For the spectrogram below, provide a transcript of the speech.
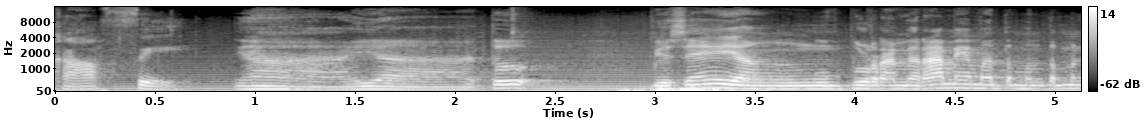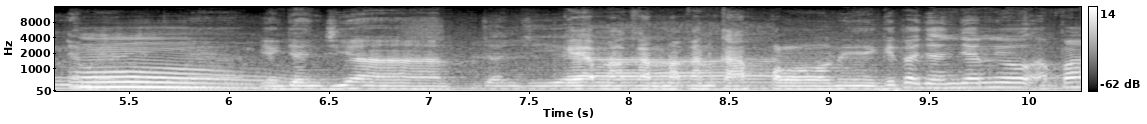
kafe. Ya, iya. Itu biasanya yang ngumpul rame-rame sama temen-temennya men, men. yang janjian. Janjian. kayak makan-makan couple nih kita janjian yuk apa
